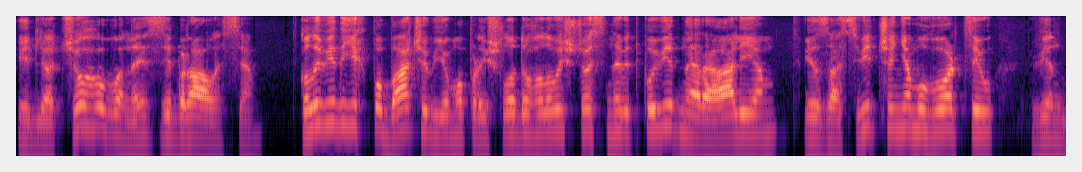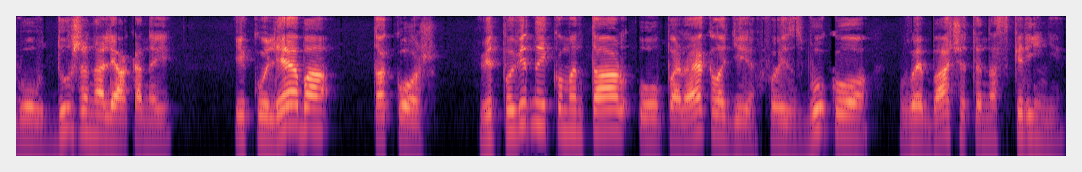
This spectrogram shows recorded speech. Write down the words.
і для чого вони зібралися. Коли він їх побачив, йому прийшло до голови щось невідповідне реаліям, і за свідченням угорців він був дуже наляканий. І Кулеба також. Відповідний коментар у перекладі Фейсбуку ви бачите на скріні.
